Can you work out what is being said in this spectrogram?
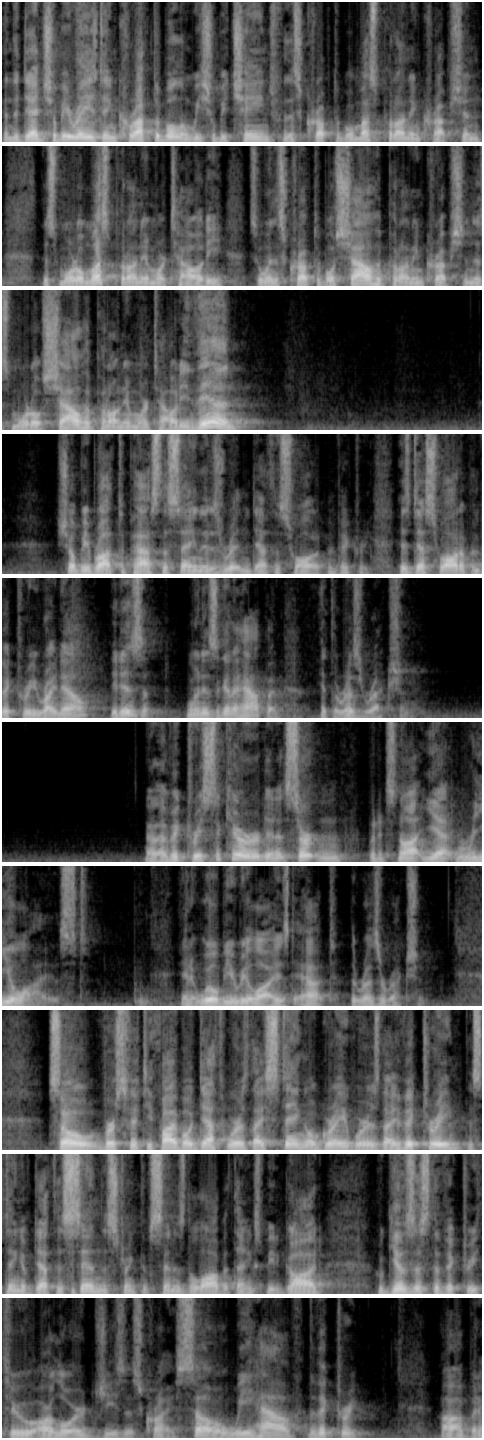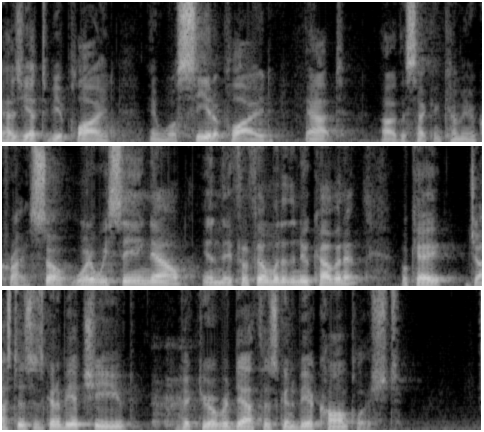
And the dead shall be raised incorruptible, and we shall be changed, for this corruptible must put on incorruption, this mortal must put on immortality. So when this corruptible shall have put on incorruption, this mortal shall have put on immortality, then shall be brought to pass the saying that is written, Death is swallowed up in victory. Is death swallowed up in victory right now? It isn't. When is it going to happen? At the resurrection. Now, that victory is secured and it's certain, but it's not yet realized. And it will be realized at the resurrection. So, verse 55 O death, where is thy sting? O grave, where is thy victory? The sting of death is sin, the strength of sin is the law, but thanks be to God who gives us the victory through our Lord Jesus Christ. So, we have the victory, uh, but it has yet to be applied, and we'll see it applied at uh, the second coming of Christ. So, what are we seeing now in the fulfillment of the new covenant? Okay, justice is going to be achieved, victory over death is going to be accomplished.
